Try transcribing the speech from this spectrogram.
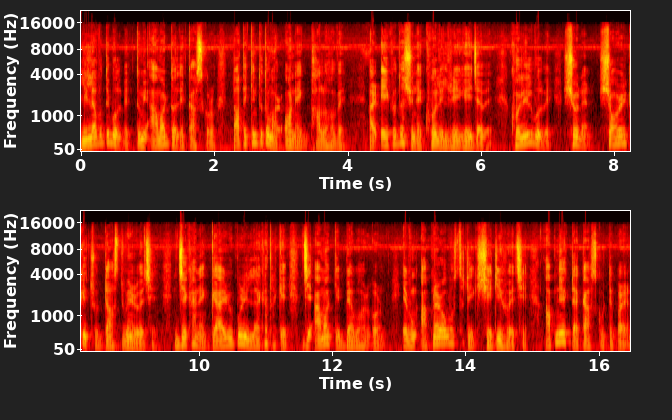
লীলাবতী বলবে, তুমি আমার দলে কাজ করো, তাতে কিন্তু তোমার অনেক ভালো হবে। আর এই কথা শুনে খলিল রেগেই যাবে। খলিল বলবে, শোনেন, শহরের কিছু ডাস্টবিন রয়েছে, যেখানে গায়ের উপরই লেখা থাকে যে আমাকে ব্যবহার করুন এবং আপনার অবস্থা ঠিক সেটি হয়েছে। আপনি একটা কাজ করতে পারেন।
